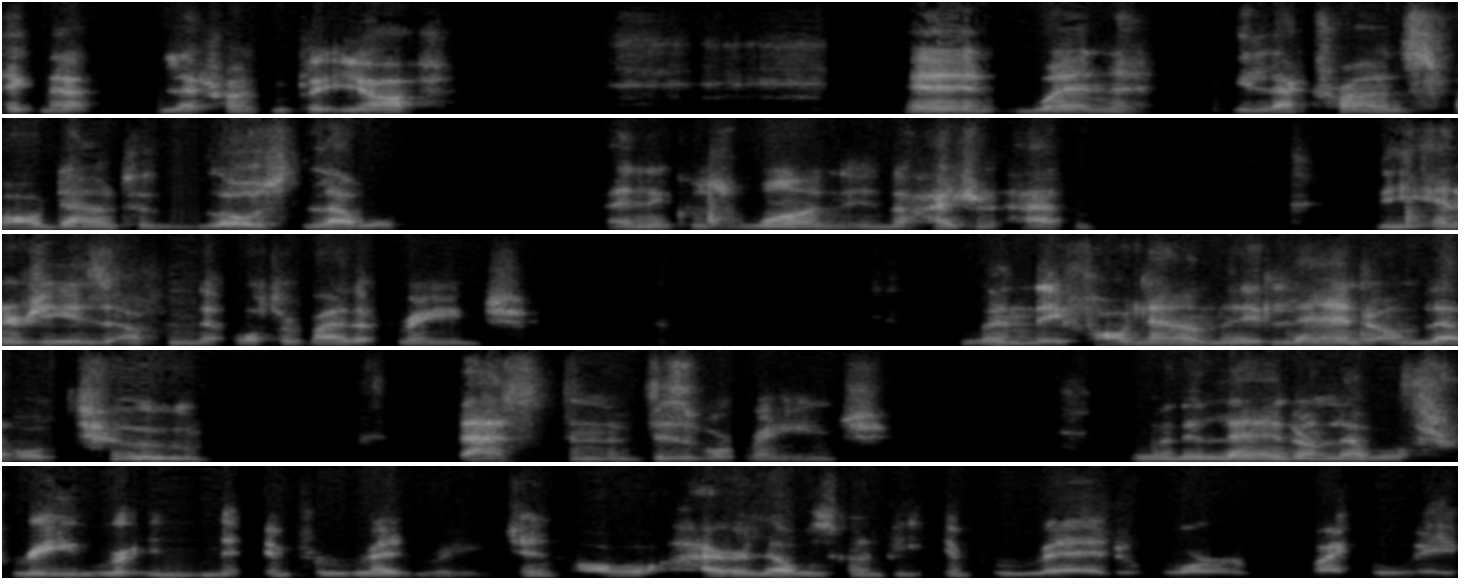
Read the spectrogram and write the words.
taking that electron completely off. And when electrons fall down to the lowest level, n equals one in the hydrogen atom, the energy is up in the ultraviolet range. When they fall down, they land on level two, that's in the visible range when they land on level three, we're in the infrared range, and all higher levels are going to be infrared or microwave.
